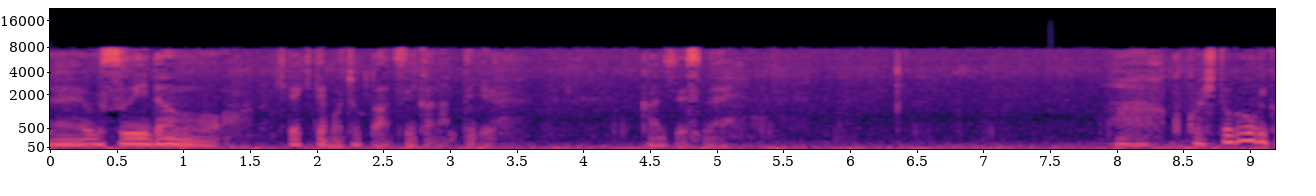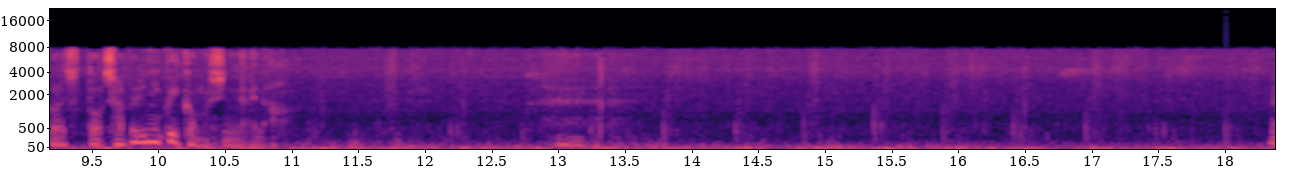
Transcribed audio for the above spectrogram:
えー、薄いダウンを着てきてもちょっと暑いかなっていう感じですね。ああ、ここは人が多いからちょっと喋りにくいかもしんないな。え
